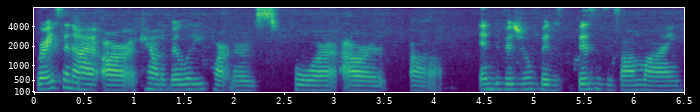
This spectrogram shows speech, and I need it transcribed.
Grace and I are accountability partners for our uh, individual businesses online,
